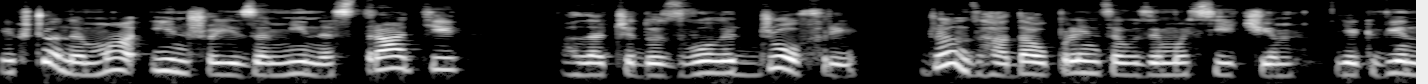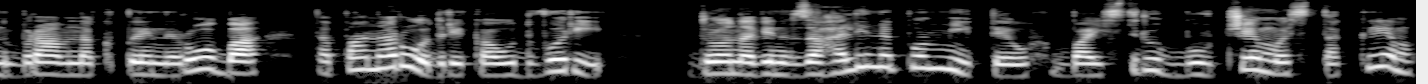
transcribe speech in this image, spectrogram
якщо нема іншої заміни страті. Але чи дозволить Джофрі? Джон згадав принца у зимосічі, як він брав на кпини роба та пана Родріка у дворі. Джона він взагалі не помітив, байстрюк був чимось таким,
